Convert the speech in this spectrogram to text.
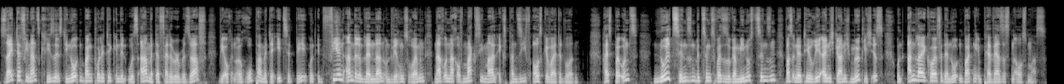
Seit der Finanzkrise ist die Notenbankpolitik in den USA mit der Federal Reserve, wie auch in Europa mit der EZB und in vielen anderen Ländern und Währungsräumen nach und nach auf maximal expansiv ausgeweitet worden. Heißt bei uns Nullzinsen bzw. sogar Minuszinsen, was in der Theorie eigentlich gar nicht möglich ist, und Anleihekäufe der Notenbanken im perversesten Ausmaß.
